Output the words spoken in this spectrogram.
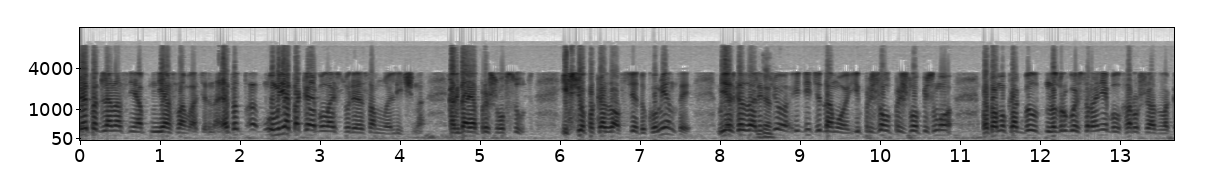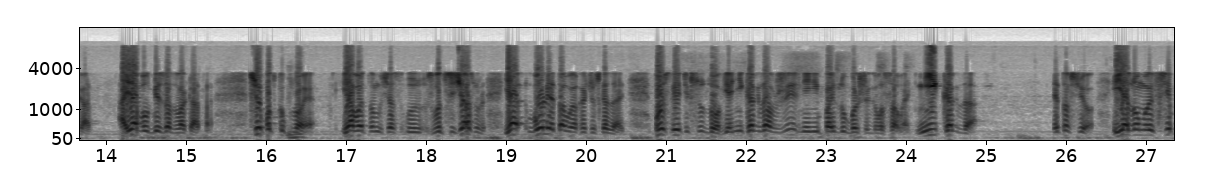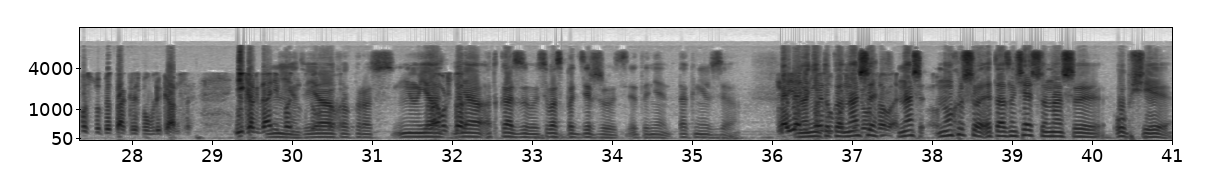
это для нас не, не основательно. Это, э, у меня такая была история со мной лично, когда я пришел в суд и все показал, все документы, мне сказали, Да. все, идите домой. И пришел, пришло письмо, потому как был на другой стороне был хороший адвокат, а я был без адвоката. Все подкупное. Я в этом сейчас, вот сейчас уже, я, более того, я хочу сказать, после этих судов я никогда в жизни не пойду больше голосовать. Никогда. Это все. И я думаю, все поступят так, республиканцы. Никогда не Нет, я как раз, ну я, Потому что- я отказываюсь вас поддерживать. Это не, так нельзя. А я Но не они только наши, голосовать. наши, ну хорошо, это означает, что наши общие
